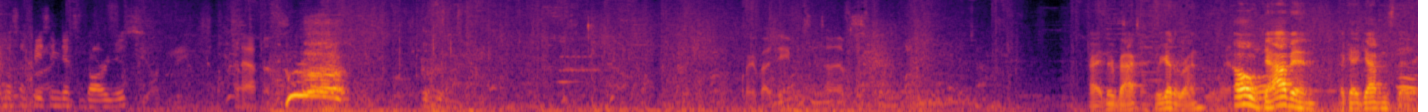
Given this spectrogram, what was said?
unless I'm facing against Darius. That happens. Worry about Damien sometimes. all right, they're back. We gotta run. Oh, Gavin. Okay, Gavin's Oh,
